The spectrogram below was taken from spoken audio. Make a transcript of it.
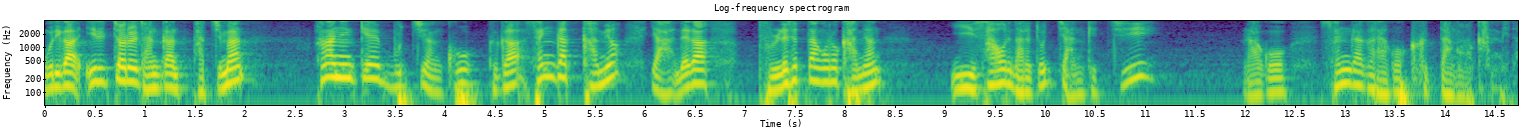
우리가 1절을 잠깐 봤지만 하나님께 묻지 않고 그가 생각하며 야, 내가 블레셋 땅으로 가면 이 사울이 나를 쫓지 않겠지? 라고 생각을 하고 그 땅으로 갑니다.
